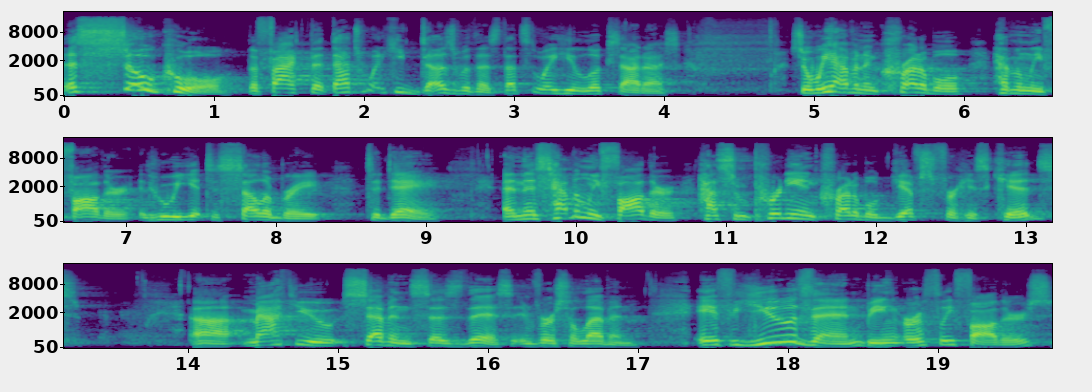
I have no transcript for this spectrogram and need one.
That's so cool. The fact that that's what he does with us, that's the way he looks at us. So we have an incredible Heavenly Father who we get to celebrate today. And this Heavenly Father has some pretty incredible gifts for his kids. Uh, Matthew 7 says this in verse 11 If you then, being earthly fathers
